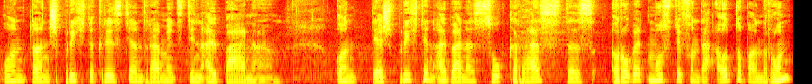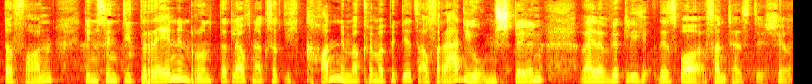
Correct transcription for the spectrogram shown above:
und dann spricht der Christian Tramitz den Albaner. Und der spricht den Albaner so krass, dass Robert musste von der Autobahn runterfahren. Dem sind die Tränen runtergelaufen. Er hat gesagt, ich kann nicht mehr, können wir bitte jetzt auf Radio umstellen? Weil er wirklich, das war fantastisch, ja.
